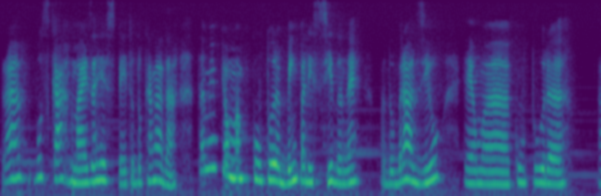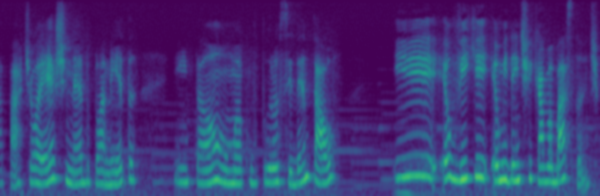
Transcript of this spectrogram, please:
para buscar mais a respeito do Canadá. Também porque é uma cultura bem parecida, né, com a do Brasil, é uma cultura da parte oeste, né, do planeta. Então, uma cultura ocidental. E eu vi que eu me identificava bastante.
